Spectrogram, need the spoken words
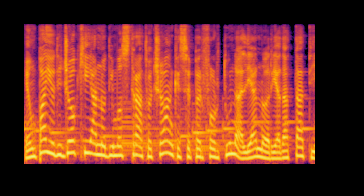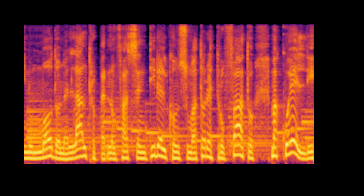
e un paio di giochi hanno dimostrato ciò anche se per fortuna li hanno riadattati in un modo o nell'altro per non far sentire il consumatore truffato, ma quelli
